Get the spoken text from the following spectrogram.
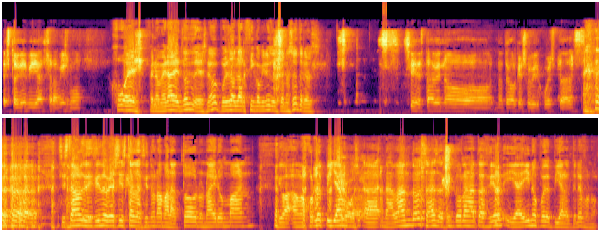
estoy de viaje ahora mismo. Joder, fenomenal entonces, ¿no? Puedes hablar cinco minutos con nosotros. Sí, esta vez no, no tengo que subir cuestas. Si estábamos diciendo a ver si estás haciendo una maratón, un Ironman. Digo, a lo mejor le pillamos ah, nadando, ¿sabes? Haciendo la natación y ahí no puede pillar el teléfono.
